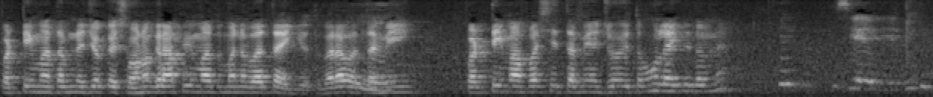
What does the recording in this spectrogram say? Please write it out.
પટ્ટીમાં તમને જો કે સોનોગ્રાફીમાં તો મને બતાવી ગયું હતું બરાબર? તમે પટ્ટીમાં પછી તમે જોયું તો શું લાગ્યું તમને? દક્ષાબેન બેબી.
